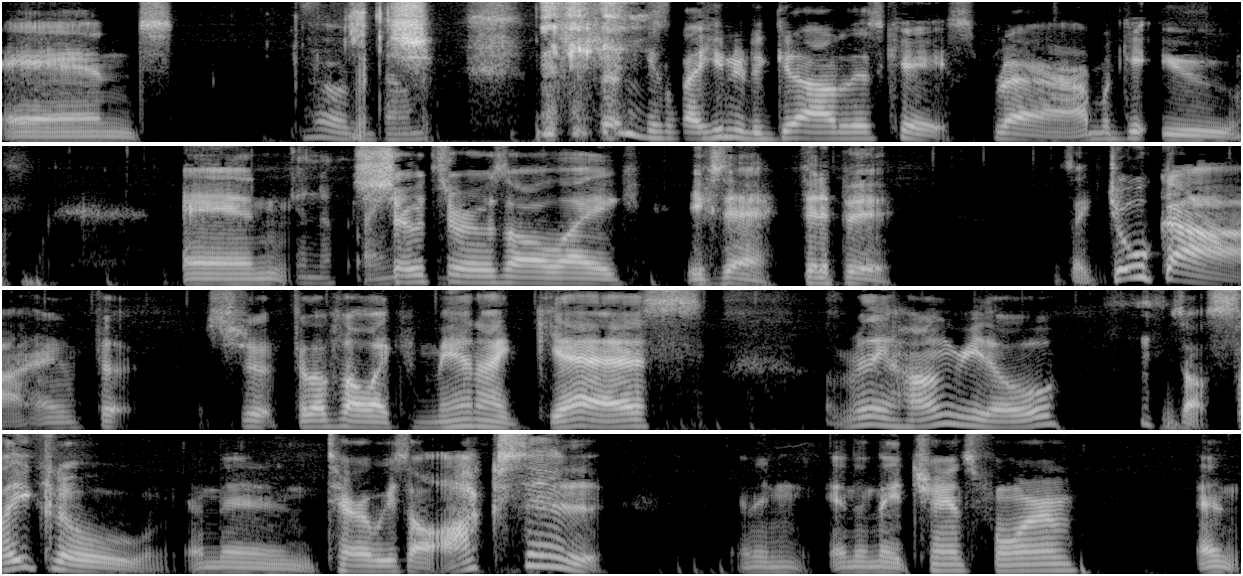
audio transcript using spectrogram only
And That was dumb. he's like, "You need to get out of this case. Blah, I'm gonna get you." And fight. Shotaro's all like, "Exe, Philippe." It's like Joker, and Phil- Philip's all like, "Man, I guess I'm really hungry though." He's all Cyclone, and then Terui's all Axel, and then and then they transform. And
